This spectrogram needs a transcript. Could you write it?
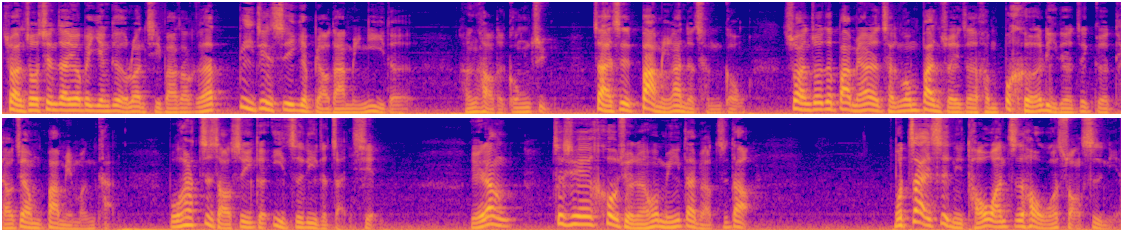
虽然说现在又被阉割的乱七八糟，可它毕竟是一个表达民意的。很好的工具，再是罢免案的成功。虽然说这罢免案的成功伴随着很不合理的这个调降罢免门槛，不过它至少是一个意志力的展现，也让这些候选人或民意代表知道，不再是你投完之后我爽四年，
